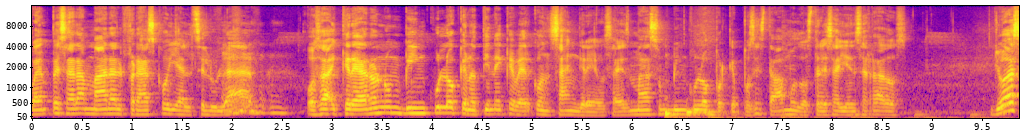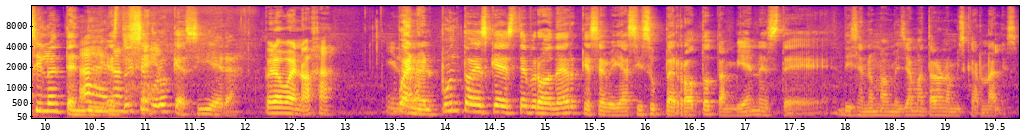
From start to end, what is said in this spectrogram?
va a empezar a amar al frasco y al celular. O sea, crearon un vínculo que no tiene que ver con sangre, o sea, es más un vínculo porque pues estábamos los tres ahí encerrados. Yo así lo entendí, Ay, no estoy sé. seguro que así era. Pero bueno, ajá. ¿Y Bueno, el punto es que este brother que se veía así súper roto también, este, dice, no mames, ya mataron a mis carnales.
